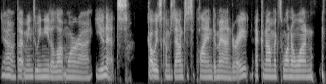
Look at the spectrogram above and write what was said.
Yeah, that means we need a lot more uh, units. It always comes down to supply and demand, right? Economics 101.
